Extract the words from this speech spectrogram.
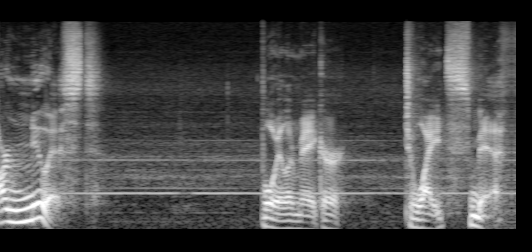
our newest Boilermaker, Dwight Smith.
